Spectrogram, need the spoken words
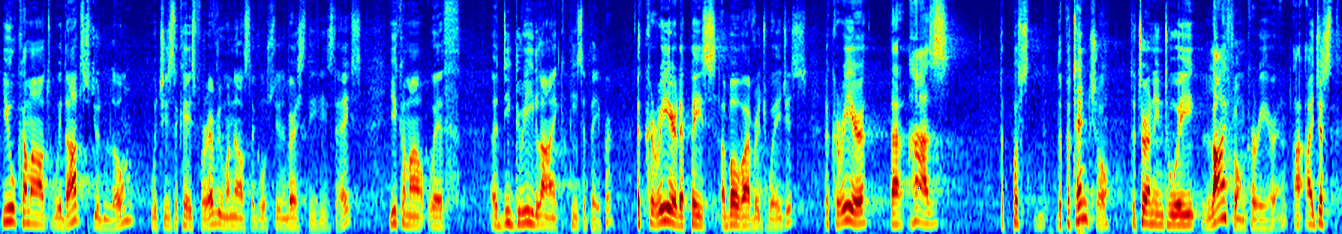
You'll come out without student loan, which is the case for everyone else that goes to university these days. You come out with a degree-like piece of paper, a career that pays above average wages, a career that has the, the potential to turn into a lifelong career. And I, I just,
